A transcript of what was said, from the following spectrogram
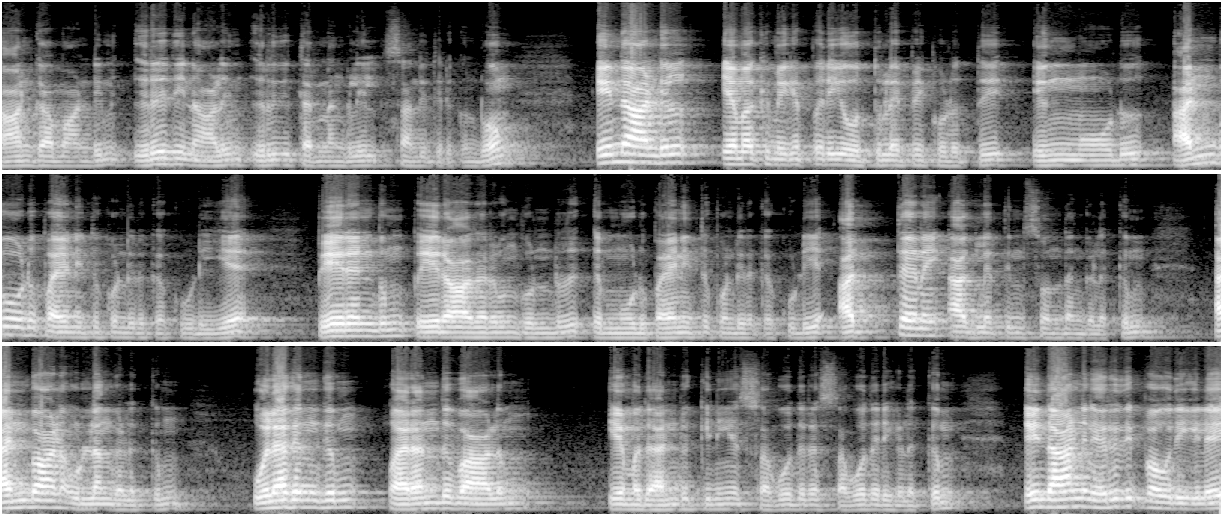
நான்காம் ஆண்டின் இறுதி நாளின் இறுதி தருணங்களில் சந்தித்திருக்கின்றோம். இந்த ஆண்டில் எமக்கு மிகப்பெரிய ஒத்துழைப்பை கொடுத்து எம்மோடு அன்போடு பயணித்துக் கொண்டிருக்கக்கூடிய பேரன்பும் பேராதரவும் கொண்டு எம்மோடு பயணித்துக் கொண்டிருக்கக்கூடிய அத்தனை அகிலத்தின் சொந்தங்களுக்கும் அன்பான உள்ளங்களுக்கும் உலகெங்கும் பறந்து வாழும் எமது அன்புக்கினிய சகோதர சகோதரிகளுக்கும் இந்த ஆண்டின் இறுதிப் பகுதியிலே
